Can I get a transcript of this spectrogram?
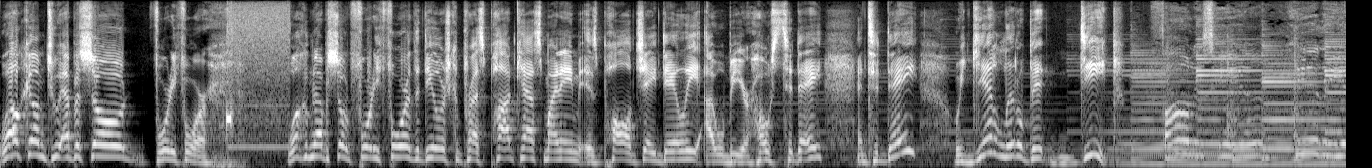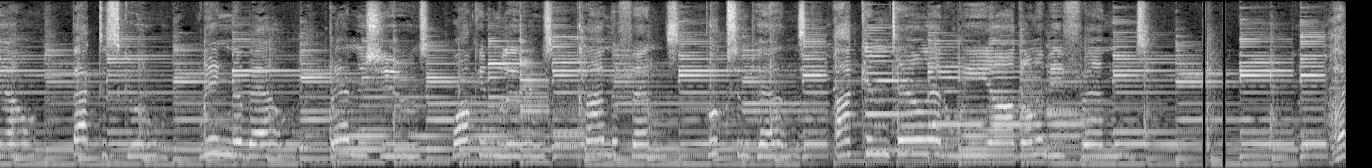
Welcome to episode 44. Welcome to episode 44 of the Dealers Compressed podcast. My name is Paul J. Daly. I will be your host today. And today we get a little bit deep. Fall is here, hear the yell, back to school, ring the bell, brand new shoes, walking blues, climb the fence, books and pens. I can tell that we are gonna be friends. I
